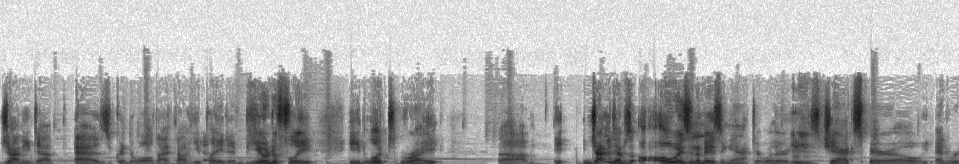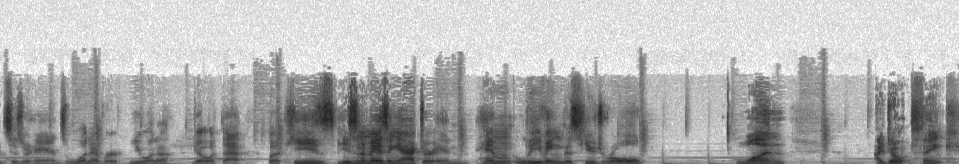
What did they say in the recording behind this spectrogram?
Johnny Depp as Grindelwald. I thought he played it beautifully. He looked right. Um, it, Johnny Depp's always an amazing actor, whether he's Jack Sparrow, Edward Scissorhands, whatever you want to go with that. But he's he's an amazing actor, and him leaving this huge role, one, I don't think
